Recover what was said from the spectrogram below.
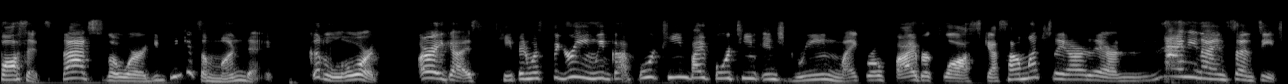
faucets. That's the word. You'd think it's a Monday. Good lord. All right, guys keeping with the green, we've got 14 by 14 inch green microfiber cloths. Guess how much they are there? 99 cents each.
